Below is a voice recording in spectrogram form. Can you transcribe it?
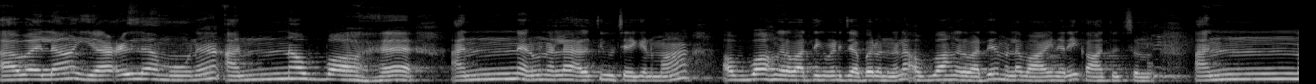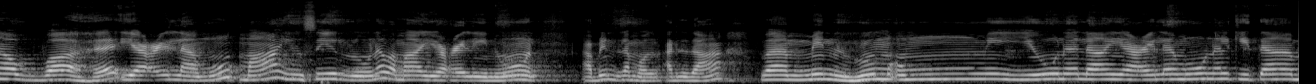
أولا يعلمون أن الله அன்னனும் நல்லா அழுத்தி உச்சரிக்கணுமா? அவ்வாங்கிற வார்த்தைக்கு முன்னாடி ஜபர் வந்ததுனால அவ்வாங்கிற வார்த்தையை நம்ம நல்லா வாய் காத்து வச்சு சொல்லணும். அன்னவ்வாக எழலமு மா யுசிர்னு மா எழினோன் அப்படின்றதுலாம் போதும் அடுத்ததான் வ மின் ஹும் உம்மியூன லா கிதாப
